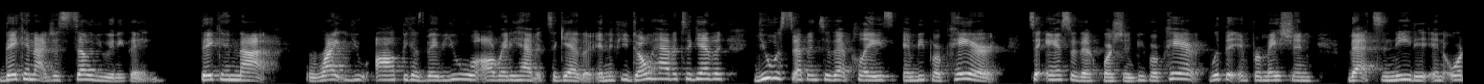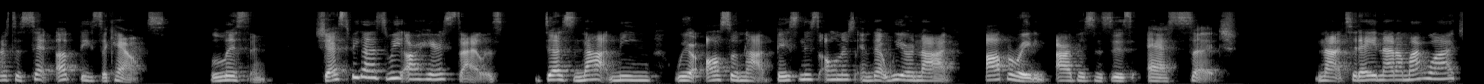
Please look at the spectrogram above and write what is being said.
they cannot just sell you anything. They cannot write you off because, baby, you will already have it together. And if you don't have it together, you will step into that place and be prepared to answer their question, be prepared with the information that's needed in order to set up these accounts. Listen, just because we are hairstylists does not mean we are also not business owners and that we are not operating our businesses as such. Not today, not on my watch.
